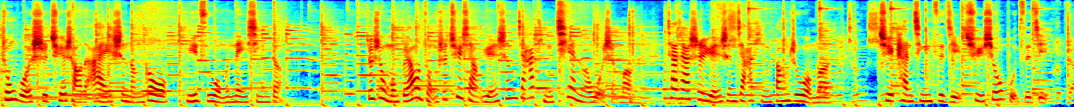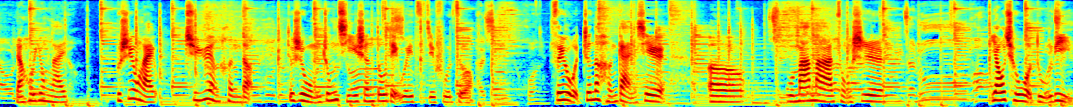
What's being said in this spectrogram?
中国式缺少的爱是能够弥足我们内心的。就是我们不要总是去想原生家庭欠了我什么，恰恰是原生家庭帮助我们去看清自己，去修补自己，然后用来不是用来去怨恨的，就是我们终其一生都得为自己负责。所以我真的很感谢，呃，我妈妈总是要求我独立，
